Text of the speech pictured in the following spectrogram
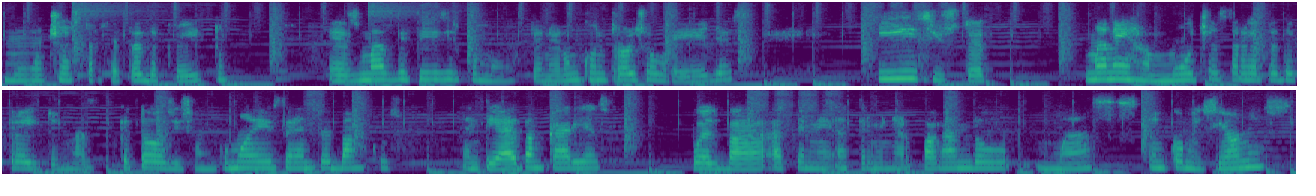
muchas tarjetas de crédito. Es más difícil como tener un control sobre ellas. Y si usted maneja muchas tarjetas de crédito y más que todo si son como de diferentes bancos, entidades bancarias, pues va a, tener, a terminar pagando más en comisiones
